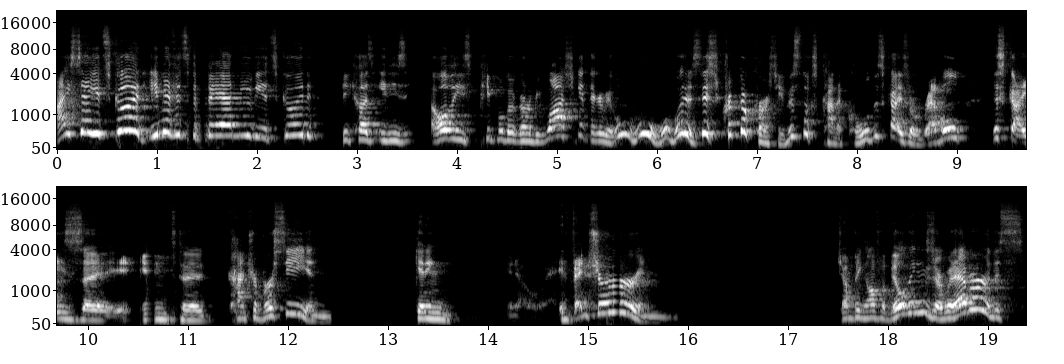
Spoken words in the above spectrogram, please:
I say it's good, even if it's a bad movie. It's good because it is all these people that are going to be watching it. They're going to be, oh, what is this cryptocurrency? This looks kind of cool. This guy's a rebel. This guy's uh, into controversy and getting, you know, adventure and jumping off of buildings or whatever. This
